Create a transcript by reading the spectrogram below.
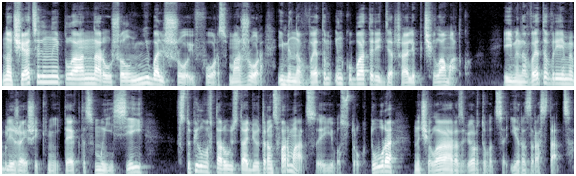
но тщательный план нарушил небольшой форс-мажор. Именно в этом инкубаторе держали пчеломатку. И именно в это время ближайший к ней Тектос, Моисей, вступил во вторую стадию трансформации. Его структура начала развертываться и разрастаться.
